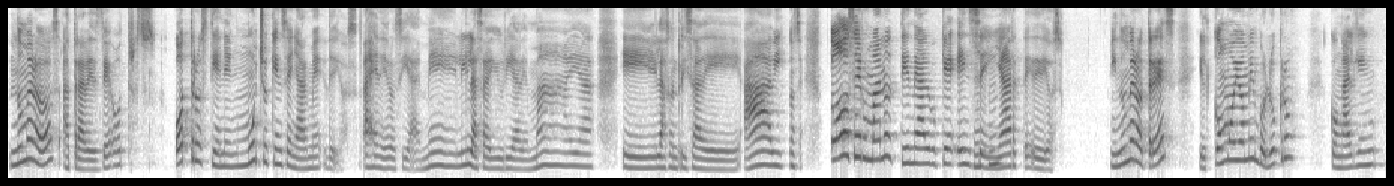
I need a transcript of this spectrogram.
Número dos, a través de otros. Otros tienen mucho que enseñarme de Dios. La generosidad de Meli, la sabiduría de Maya, eh, la sonrisa de Abby. todo ser humano tiene algo que enseñarte de Dios. Y número tres, el cómo yo me involucro con alguien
